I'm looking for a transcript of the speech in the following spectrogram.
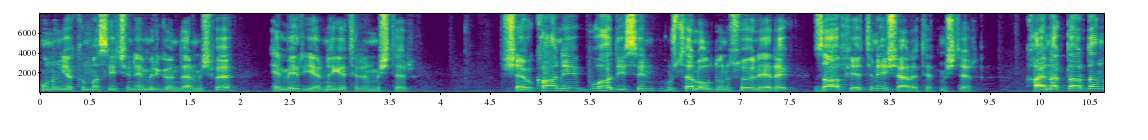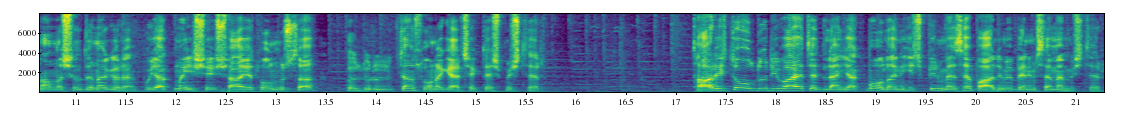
onun yakılması için emir göndermiş ve emir yerine getirilmiştir. Şevkani bu hadisin mursel olduğunu söyleyerek zafiyetine işaret etmiştir. Kaynaklardan anlaşıldığına göre bu yakma işi şayet olmuşsa öldürüldükten sonra gerçekleşmiştir. Tarihte olduğu rivayet edilen yakma olayını hiçbir mezhep alimi benimsememiştir.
